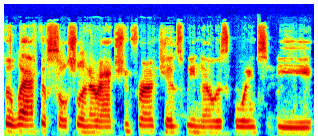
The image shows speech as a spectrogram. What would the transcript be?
the lack of social interaction for our kids, we know, is going to be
